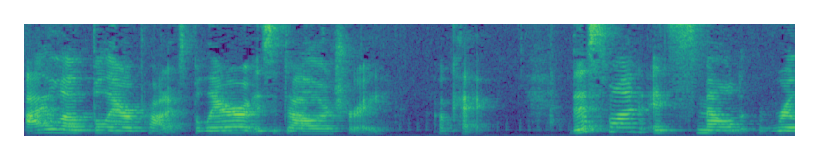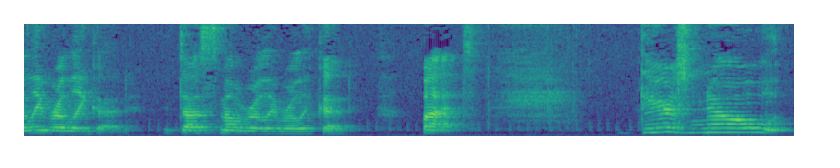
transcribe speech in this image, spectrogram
I love Bolero products. Bolero is a Dollar Tree. Okay. This one, it smelled really, really good. It does smell really, really good. But there's no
